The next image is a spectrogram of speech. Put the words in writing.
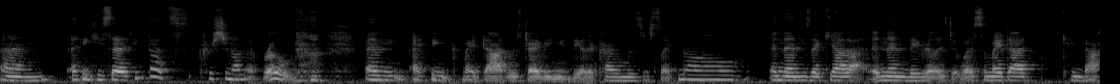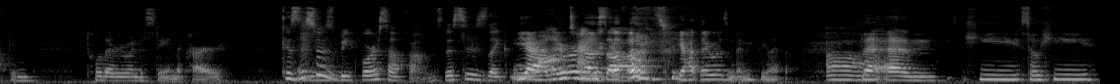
Um, I think he said, "I think that's Christian on that road," and I think my dad was driving the other car and was just like, "No," and then he's like, "Yeah," that, and then they realized it was. So my dad came back and told everyone to stay in the car. Because this was before cell phones. This is like Yeah, there were no ago. cell phones. yeah, there wasn't anything like that. Oh. But um, he so he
